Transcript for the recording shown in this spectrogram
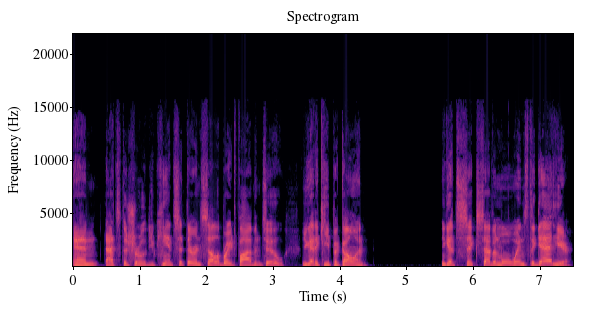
And that's the truth. You can't sit there and celebrate five and two. You got to keep it going. You got six, seven more wins to get here.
